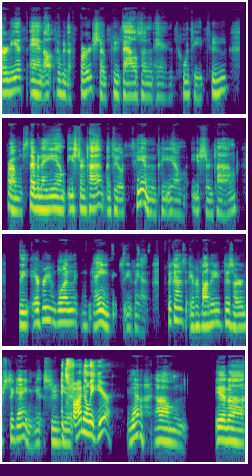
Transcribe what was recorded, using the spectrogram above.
30th and October the 1st of 2022 from 7 a.m. Eastern Time until 10 p.m. Eastern Time, the Everyone Games event. Because everybody deserves to game. It's to It's finally here. yeah. Um it uh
